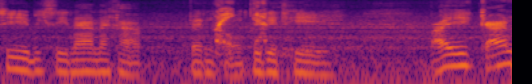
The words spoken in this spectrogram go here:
ที่บิ๊กซีน่านนะครับ เป็นของ PTT ไปกัน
